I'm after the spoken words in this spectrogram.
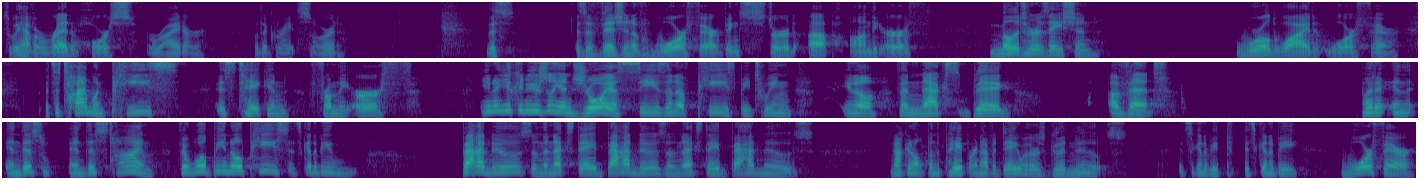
So we have a red horse rider with a great sword. This is a vision of warfare being stirred up on the earth, militarization, worldwide warfare. It's a time when peace is taken from the earth. You know, you can usually enjoy a season of peace between, you know, the next big event. But in, in, this, in this time, there will be no peace. It's going to be bad news, and the next day, bad news, and the next day, bad news. You're not going to open the paper and have a day where there's good news. It's going to be, it's going to be warfare,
